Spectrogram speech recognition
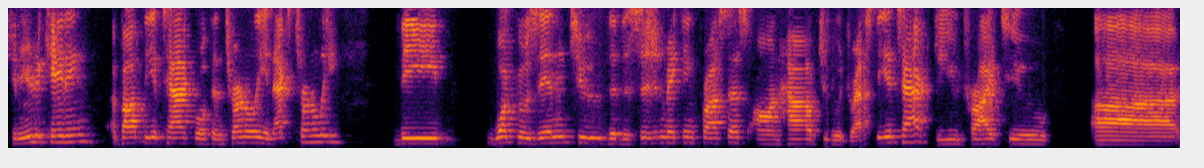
communicating about the attack both internally and externally, the what goes into the decision making process on how to address the attack. Do you try to uh,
